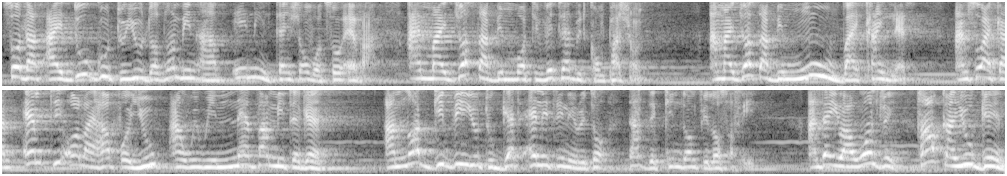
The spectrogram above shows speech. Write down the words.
So that I do good to you does not mean I have any intention whatsoever. I might just have been motivated with compassion. I might just have been moved by kindness. And so I can empty all I have for you and we will never meet again. I'm not giving you to get anything in return. That's the kingdom philosophy. And then you are wondering, how can you gain?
